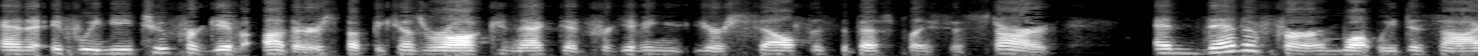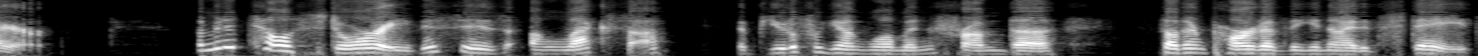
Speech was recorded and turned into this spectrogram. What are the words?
and if we need to, forgive others, but because we're all connected, forgiving yourself is the best place to start, and then affirm what we desire. So I'm going to tell a story. This is Alexa, a beautiful young woman from the southern part of the United States.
